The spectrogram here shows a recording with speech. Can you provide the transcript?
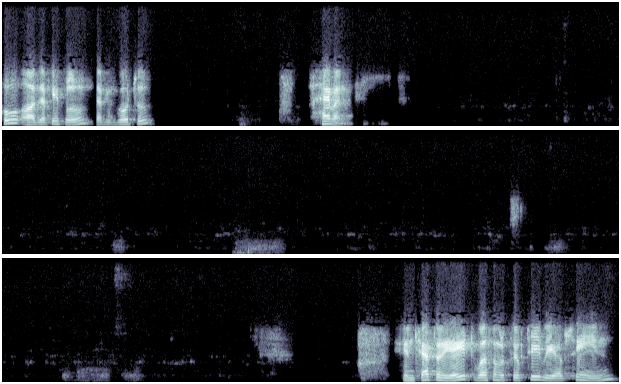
who are the people that will go to heaven? In chapter 8, verse number 50, we have seen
